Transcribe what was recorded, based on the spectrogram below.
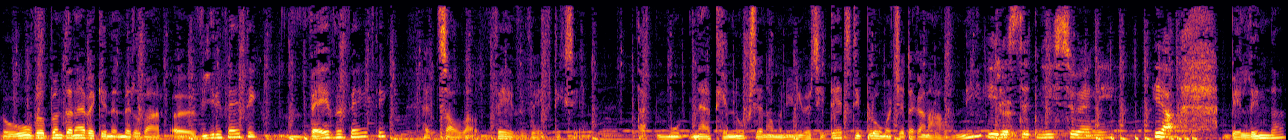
Hoeveel punten heb ik in het middelbaar? Eh 54? 55? Het zal wel 55 zijn. Dat moet net genoeg zijn om een universiteitsdiplomaatje te gaan halen, niet? Hier is dit nie so nie. Ja, Belinda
